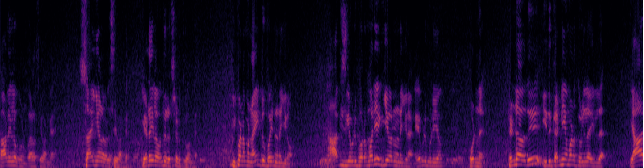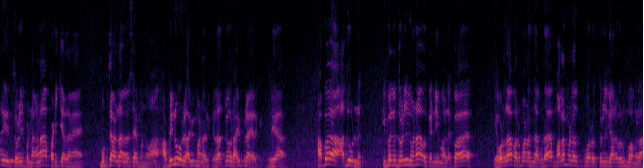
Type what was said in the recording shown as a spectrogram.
காலையில் வேலை செய்வாங்க. சாயங்காலம் வேலை செய்வாங்க. இடையில வந்து ரெஸ்ட் எடுத்துக்குவாங்க. இப்போ நம்ம நைன் டு ஃபைவ் நினைக்கிறோம். ஆஃபீஸுக்கு எப்படி போகிற மாதிரியே இங்கேயே வரணும் நினைக்கிறாங்க. எப்படி முடியும்? ஒன்று ரெண்டாவது இது கண்ணியமான தொழிலாக இல்லை. யார் தொழில் பண்ணாங்கன்னா படிக்காதவன் முட்டாள் தான் விவசாயம் பண்ணுவான் அப்படின்னு ஒரு அபிமானம் இருக்குது எல்லாத்துலேயும் ஒரு அபிப்பிராயம் இருக்குது இல்லையா? அப்போ அது ஒன்று இப்போ இந்த தொழில் வேணால் அவர் கண்ணியமாக இல்லை. இப்போ எவ்வளோதான் வருமானம் இருந்தால் கூட மலை மலை போகிற தொழில் யாரும் விரும்புவாங்களா?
